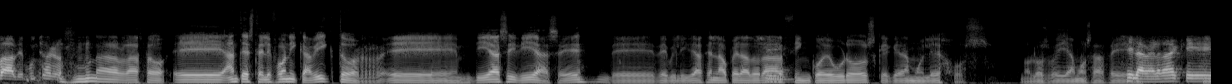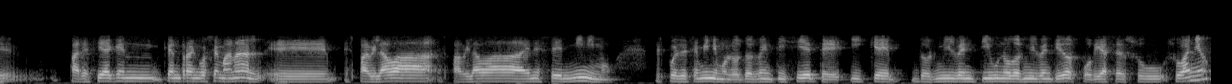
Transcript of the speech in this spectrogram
Vale, muchas gracias. Un abrazo. Eh, antes Telefónica, Víctor. Eh, días y días eh, de debilidad en la operadora, 5 euros que queda muy lejos. No los veíamos hace. Sí, la verdad que parecía que en, que en rango semanal espabilaba, espabilaba en ese mínimo después de ese mínimo, los 2,27 y que 2021-2022 podía ser su, su año.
